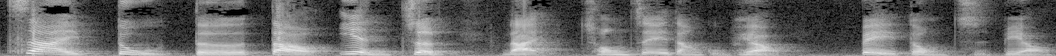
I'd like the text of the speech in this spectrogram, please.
再度得到验证，来，从这一档股票被动指标，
